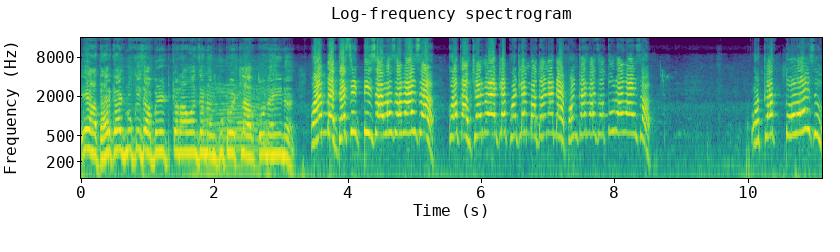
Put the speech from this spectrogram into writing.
એ આધાર કાર્ડનું કઈ અપડેટ કરાવવાનું છે ને અંગૂઠો એટલે આવતો નહીં ને. ઓમ બધા સિટ્ટી સાવા સવાય છે કોક અવસર એટલે ફટલે બધાને ડેપણ કરવા જતું રહેવાય છે ઓટલા તોડાય છું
